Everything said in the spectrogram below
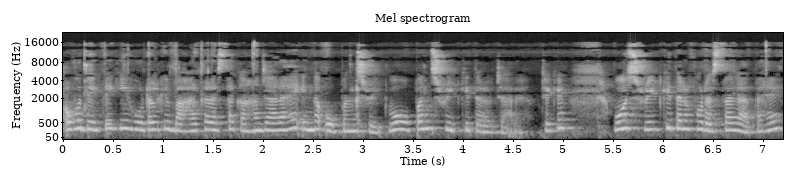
और वो देखते हैं कि होटल के बाहर का रास्ता कहाँ जा रहा है? इन द ओपन स्ट्रीट वो ओपन स्ट्रीट की तरफ़ जा रहा है, ठीक है? वो स्ट्रीट की तरफ़ वो रास्ता जाता है।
